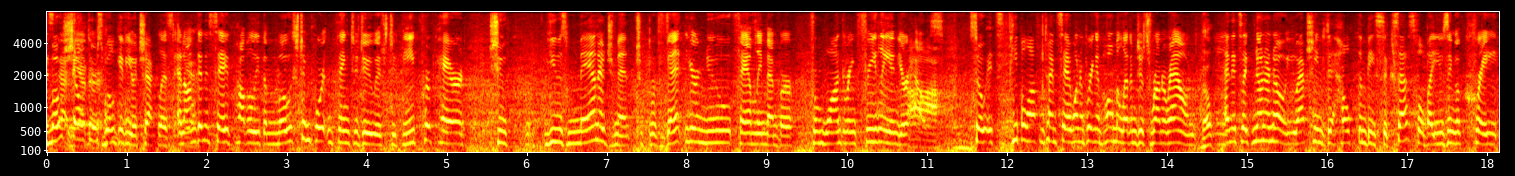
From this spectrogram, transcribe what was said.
this. Most that, shelters other. will give you a checklist, and I'm going to say probably the most important thing to do is to be prepared to use management to prevent your new family member from wandering freely in your ah. house. So it's people oftentimes say, "I want to bring him home and let him just run around," Nope. and it's like, no, no, no. You actually need to help them be successful by using a crate,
